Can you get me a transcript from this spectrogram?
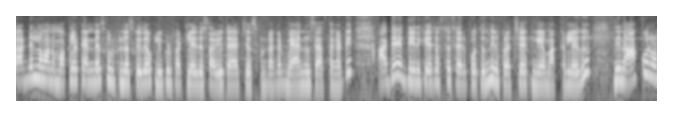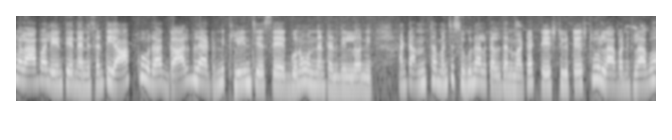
గార్డెన్లో మన మొక్కలు టెన్ డేస్కి ఫిఫ్టీన్ డేస్కి ఏదో ఒక లిక్విడ్ ఫర్టిలైజర్స్ అవి తయారు చేసుకుంటాం కాబట్టి మాన్యూల్స్ వేస్తాం కాబట్టి అదే దీనికి వేసేస్తే సరిపోతుంది. దీనికి ప్రత్యేకంగా ఏం అక్కర్లేదు. దీని ఆకుకూర వల్ల లాభాలు ఏంటి అని అనేసి అంటే ఈ ఆకుకూర గాల్ బ్లాడర్ని క్లీన్ చేసే గుణం ఉందంటండి దీనిలోని. అంటే అంత మంచి సుగుణాలు కలదనమాట టేస్ట్ టేస్ట్కి టేస్ట్ లాభానికి లాభం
